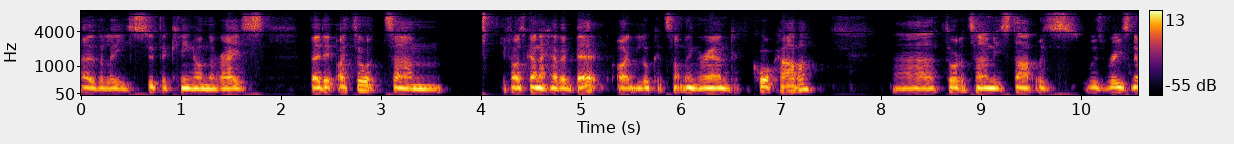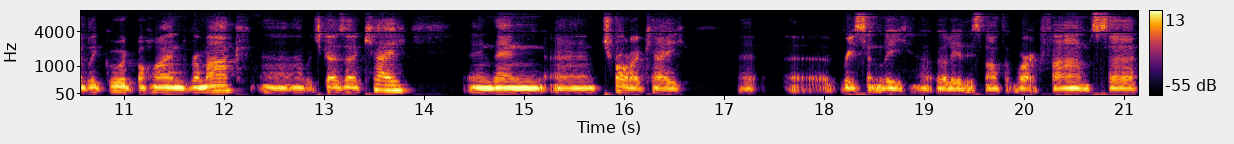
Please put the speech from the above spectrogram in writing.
overly super keen on the race, but it, I thought um, if I was going to have a bet, I'd look at something around Cork Harbour. Uh, thought its only start was was reasonably good behind Remark, uh, which goes okay, and then um, okay uh, uh recently uh, earlier this month at Warwick Farms. So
